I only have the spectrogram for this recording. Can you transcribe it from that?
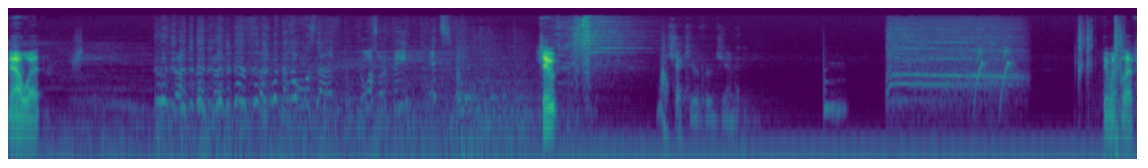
Now what? what the hell was that? Who else would it be? It's. Shoot! Check your virginity. They went left.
